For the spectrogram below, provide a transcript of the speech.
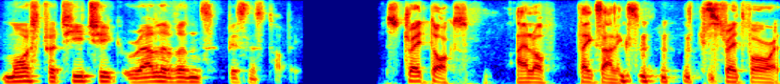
more strategic, relevant business topic. Straight talks. I love. Thanks, Alex. Straightforward.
